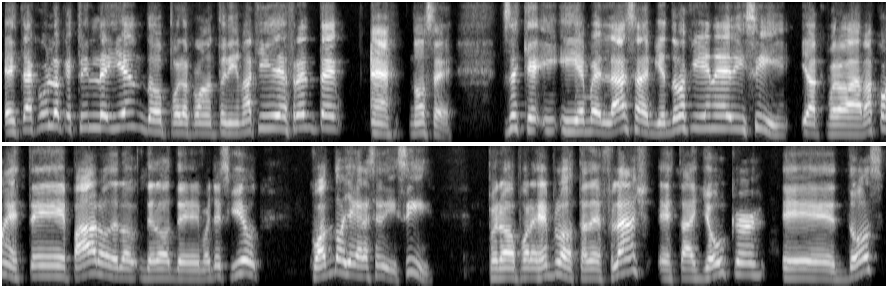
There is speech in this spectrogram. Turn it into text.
está lo que estoy leyendo, pero con Anthony Mackie de frente, eh, no sé. Entonces, que, y, y en verdad, ¿sabes? viendo lo que viene de DC, y, pero además con este paro de los de, los de Guild, cuándo llegará ese DC. Pero, por ejemplo, está The Flash, está Joker 2,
